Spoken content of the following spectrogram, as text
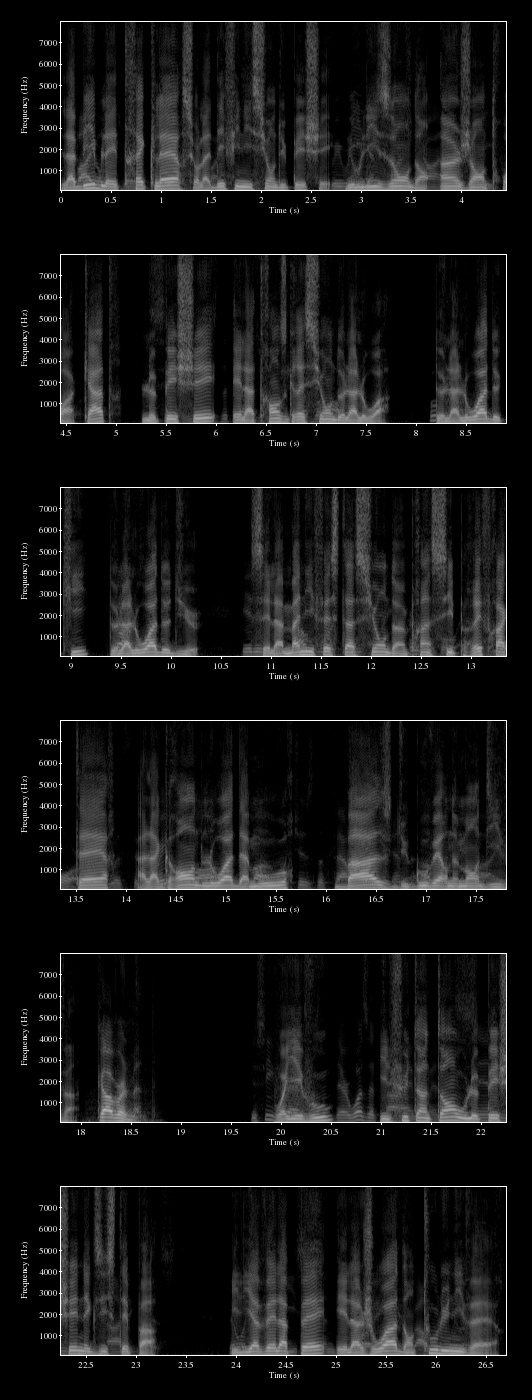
La Bible est très claire sur la définition du péché. Nous lisons dans 1 Jean 3, 4, Le péché est la transgression de la loi. De la loi de qui? De la loi de Dieu c'est la manifestation d'un principe réfractaire à la grande loi d'amour, base du gouvernement divin. Voyez-vous, il fut un temps où le péché n'existait pas. Il y avait la paix et la joie dans tout l'univers.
